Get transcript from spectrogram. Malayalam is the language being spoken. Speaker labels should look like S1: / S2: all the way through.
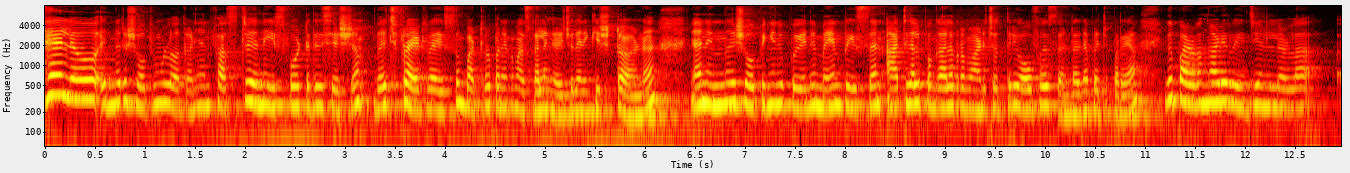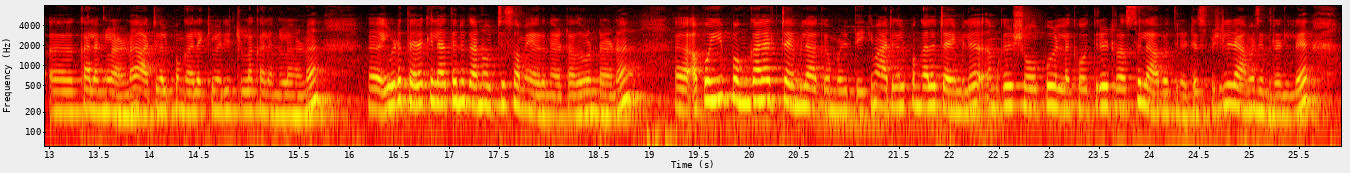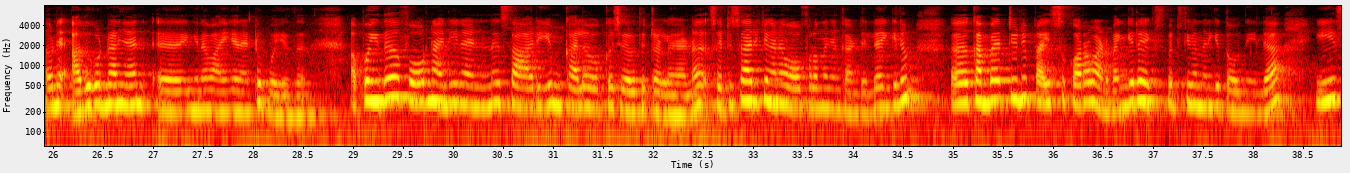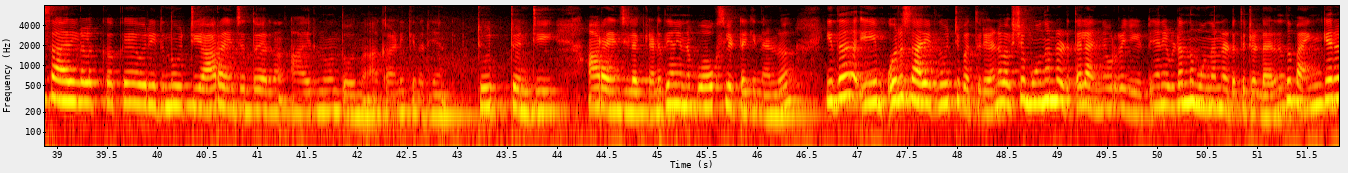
S1: ഹലോ ഇന്നൊരു ഷോപ്പിംഗ് വ്ളോഗാണ് ഞാൻ ഫസ്റ്റ് തന്നെ ഈസ് ചെയ്ത ശേഷം വെജ് ഫ്രൈഡ് റൈസും ബട്ടർ പനീർ മസാലയും കഴിച്ചത് എനിക്കിഷ്ടമാണ്. ഞാൻ ഇന്ന് ഷോപ്പിങ്ങിന് പോയതിന് മെയിൻ റീസൺ ആറ്റുകാൽ പൊങ്കാല പ്രമാണിച്ച് ഒത്തിരി ഓഫേഴ്സ് ഉണ്ട്. അതിനെപ്പറ്റി പറയാം. ഇത് പഴവങ്ങാടി റീജിയനിലുള്ള കലങ്ങളാണ് ആറ്റുകൽപ്പം പൊങ്കാലയ്ക്ക് വേണ്ടിയിട്ടുള്ള കലങ്ങളാണ്. ഇവിടെ തിരക്കില്ലാത്തതിന് കാരണം ഉച്ച സമയമായിരുന്നു കേട്ടോ അതുകൊണ്ടാണ്. അപ്പോൾ ഈ പൊങ്കാല ടൈമിലാക്കുമ്പോഴത്തേക്കും ആറ്റുകൽ പൊങ്കാല ടൈമിൽ നമുക്ക് ഷോപ്പുകളിലൊക്കെ ഒത്തിരി ഡ്രസ്സ് ലാഭത്തിനുണ്ട് എസ്പെഷ്യലി രാമചന്ദ്രനിൽ. അതുകൊണ്ട് അതുകൊണ്ടാണ് ഞാൻ ഇങ്ങനെ വാങ്ങിക്കാനായിട്ട് പോയത്. അപ്പോൾ ഇത് ഫോർ നയന്റി നയനിന് സാരിയും കലവും ഒക്കെ ചേർത്തിട്ടുള്ളതാണ്. സെറ്റ് സാരിക്ക് അങ്ങനെ ഓഫറൊന്നും ഞാൻ കണ്ടില്ല. എങ്കിലും കമ്പാരിറ്റീവ്ലി പ്രൈസ് കുറവാണ്. ഭയങ്കര എക്സ്പെൻസീവ് എന്ന് എനിക്ക് തോന്നിയില്ല. ഈ സാരികൾക്കൊക്കെ ഒരു ഇരുന്നൂറ്റി ആ റേഞ്ച് എന്തോ ആയിരുന്നു ആയിരുന്നു എന്ന് തോന്നുന്നു ആ കാണിക്കുന്നുണ്ട്. ഞാൻ ടു ട്വന്റി ആ റേഞ്ചിലൊക്കെയാണ് ഇത് ഞാൻ ഇങ്ങനെ ബോക്സിൽ ഇട്ടേക്കുന്നതാണ്. ഇത് ഈ ഒരു സാരി ഇരുന്നൂറ്റി പത്ത് രൂപയാണ് പക്ഷേ മൂന്നെണ്ണം എടുത്താൽ അഞ്ഞൂറ് രൂപ കിട്ടും. ഞാൻ ഇവിടെ നിന്ന് മൂന്നെണ്ണം എടുത്തിട്ടുണ്ടായിരുന്നു. ഇത് ഭയങ്കര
